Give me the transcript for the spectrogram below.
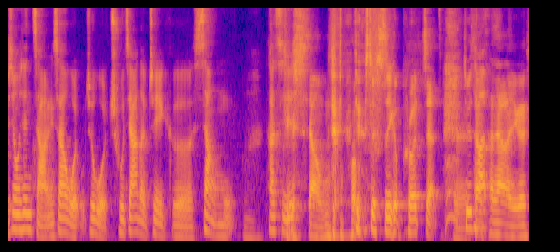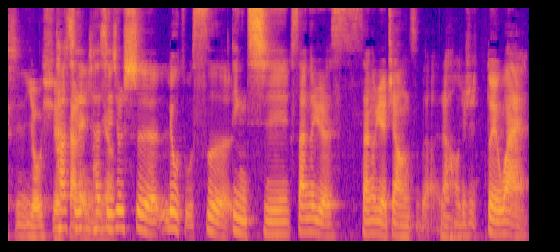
先，我先讲一下我就我出家的这个项目，它其实项目就 就是一个 project，就是他参加了一个游学。它其实它其实就是六祖寺定期三个月三个月这样子的，然后就是对外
